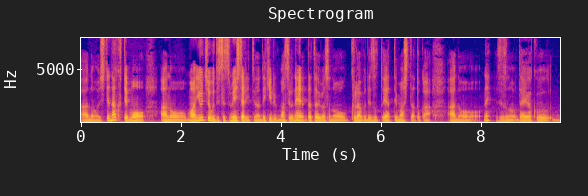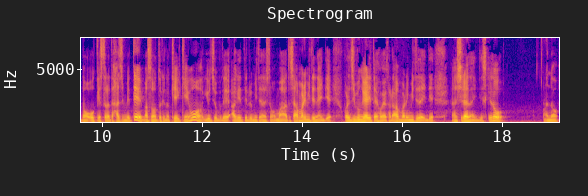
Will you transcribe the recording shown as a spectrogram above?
あの、してなくても、あの、まあ、YouTube で説明したりっていうのはできますよね。例えば、その、クラブでずっとやってましたとか、あの、ね、その、大学のオーケストラで始めて、まあ、その時の経験を YouTube で上げてるみたいな人も、まあ、私あんまり見てないんで、ほら、自分がやりたい方やからあんまり見てないんで、知らないんですけど、あの、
